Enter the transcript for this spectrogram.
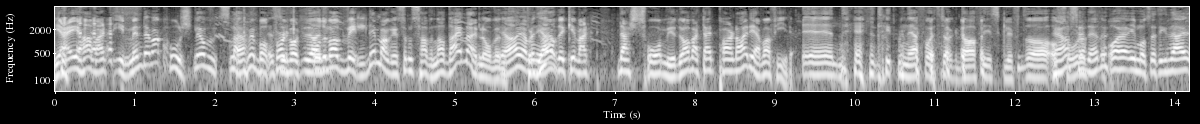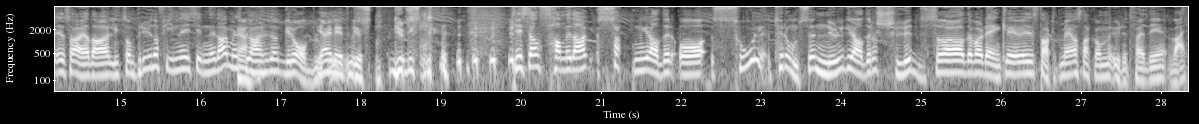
Jeg har vært i Men det var koselig å snakke med båtfolk. Og det var veldig mange som savna deg der, Loven. Ja, ja, For men du jeg- hadde ikke vært Det er så mye. Du har vært der et par dager. Jeg var fire. Eh, men jeg foretrakk da frisk luft og, og Ja, sol. det. Og i motsetning til deg, så er jeg da litt sånn brun og fin i kinnene i dag, mens Ja. du har sånn gråblå Jeg er litt gusten. gusten. Kristiansand i dag 17 grader og sol. Tromsø 0 grader og sludd. Så det var det egentlig vi startet med, å snakke om urettferdig vær.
